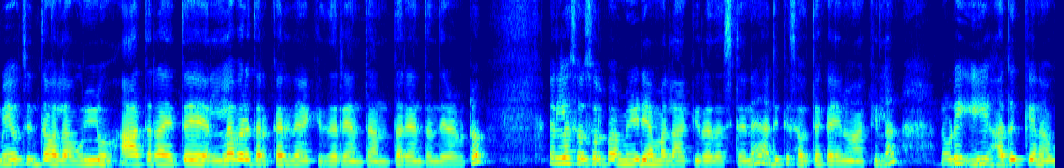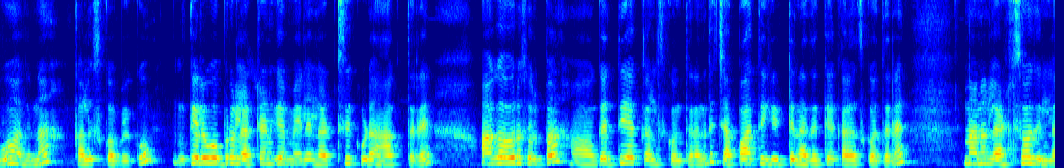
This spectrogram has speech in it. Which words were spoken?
ಮೇವು ತಿಂತಾವಲ್ಲ ಹುಲ್ಲು, ಆ ಥರ ಐತೆ, ಎಲ್ಲ ಬರೀ ತರಕಾರಿನೇ ಹಾಕಿದ್ದಾರೆ ಅಂತ ಅಂತಾರೆ ಅಂತಂದು ಹೇಳ್ಬಿಟ್ಟು ಎಲ್ಲ ಸ್ವಲ್ಪ ಸ್ವಲ್ಪ ಮೀಡಿಯಮಲ್ಲಿ ಹಾಕಿರೋದು ಅಷ್ಟೇ ಅದಕ್ಕೆ ಸೌತೆಕಾಯಿನೂ ಹಾಕಿಲ್ಲ. ನೋಡಿ, ಈ ಹದಕ್ಕೆ ನಾವು ಅದನ್ನು ಕಲಿಸ್ಕೋಬೇಕು. ಕೆಲವೊಬ್ಬರು ಲಟ್ಟಣಿಗೆ ಮೇಲೆ ಲಟ್ಟಿಸಿ ಕೂಡ ಹಾಕ್ತಾರೆ. ಆಗ ಅವರು ಸ್ವಲ್ಪ ಗದ್ದೆಯಾಗಿ ಕಲಿಸ್ಕೊತಾರೆ. ಅಂದರೆ ಚಪಾತಿ ಹಿಟ್ಟಿನ ಅದಕ್ಕೆ ಕಲಿಸ್ಕೋತಾರೆ. ನಾನು ಲಟ್ಸೋದಿಲ್ಲ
